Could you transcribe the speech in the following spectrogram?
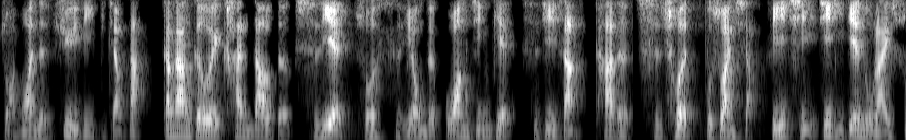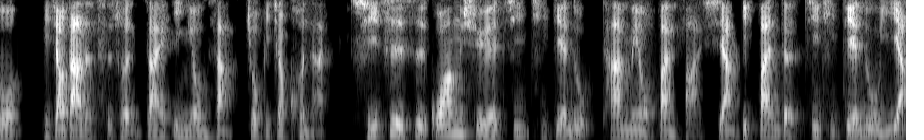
转弯的距离比较大。刚刚各位看到的实验所使用的光晶片，实际上它的尺寸不算小，比起机体电路来说，比较大的尺寸在应用上就比较困难。其次是光学机体电路，它没有办法像一般的机体电路一样，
